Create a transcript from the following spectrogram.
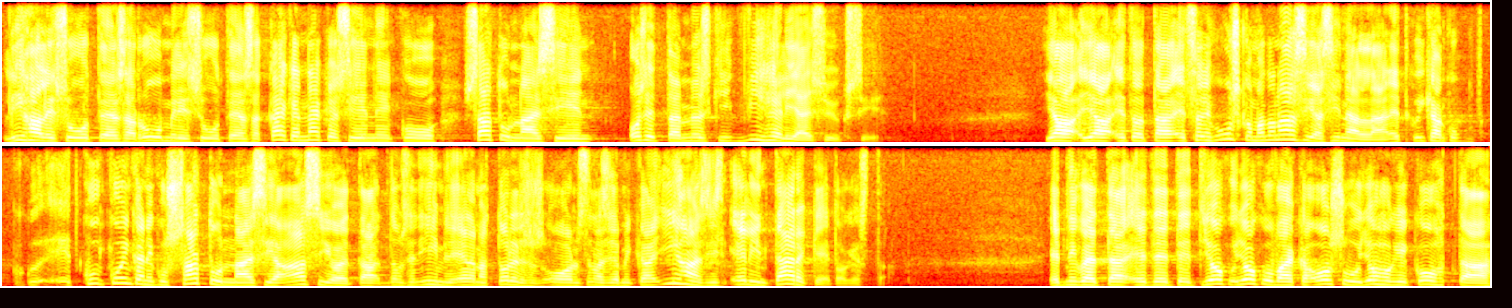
lihallisuuteensa, ruumillisuuteensa, kaiken näköisiin niin kuin satunnaisiin, osittain myöskin viheliäisyyksiin. Ja, ja et, tota, et se on niin uskomaton asia sinällään, että ikään kuin, et kuinka niin kuin satunnaisia asioita ihmisen elämässä todellisuus on sellaisia, mikä on ihan siis elintärkeät oikeastaan. Että, niin että, että, että, että joku, joku vaikka osuu johonkin kohtaan,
